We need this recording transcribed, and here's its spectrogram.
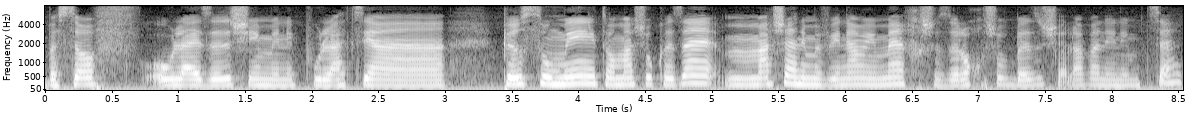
בסוף אולי זה איזושהי מניפולציה פרסומית או משהו כזה. מה שאני מבינה ממך, שזה לא חשוב באיזה שלב אני נמצאת,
